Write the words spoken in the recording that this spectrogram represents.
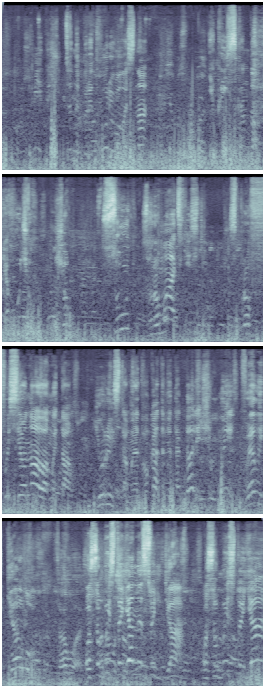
ну, розумієте, щоб це не перетворювалось на Мне выступать- якийсь скандал. Я хочу, щоб суд з громадськістю, з професіоналами там, юристами, адвокатами і так далі, щоб ми вели діалог. Особисто я не суддя. Особисто я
